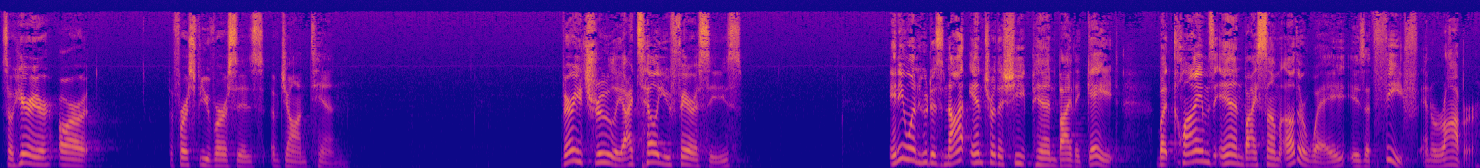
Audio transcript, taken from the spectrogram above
So here are the first few verses of John 10. Very truly, I tell you, Pharisees, anyone who does not enter the sheep pen by the gate, but climbs in by some other way, is a thief and a robber.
